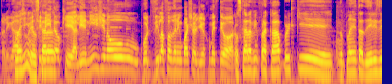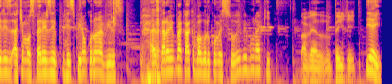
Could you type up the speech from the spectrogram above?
tá ligado? Imagina, Esse os cara- é o quê? Alienígena ou Godzilla fazendo embaixadinha com meteoro? Os caras vêm pra cá porque no planeta deles, eles, a atmosfera, eles re- respiram coronavírus. Aí os caras vêm pra cá que o bagulho começou e vem morar aqui. tá vendo? Não tem jeito. E aí?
